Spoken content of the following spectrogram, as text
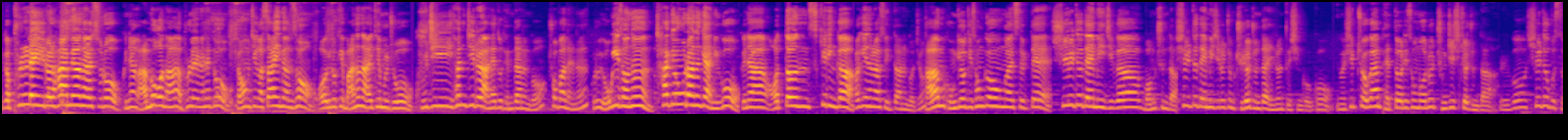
그러니까 플레이를 하면 할수록 그냥 아무거나 플레이를 해도 경험치가 쌓이면서 어, 이렇게 많은 아이템을 줘. 굳이 현질을 안 해도 된다는 거. 초반에는. 그리고 여기서는 착용을 하는 게 아니고 그냥 어떤 스킬인가 확인을 할 수 있다는 거죠. 다음 공격이 성공했을 때 shield 데미지가 멈춘다. shield 데미지를 좀 줄여준다 이런 뜻인 거고 이건 10초간 배터리 소모를 중지시켜준다. 그리고 shield boost.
